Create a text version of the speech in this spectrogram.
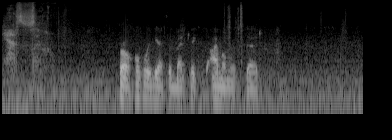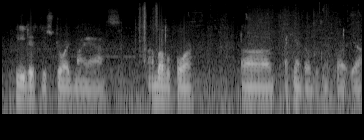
Yes. Bro, hopefully he has some med kit 'cause I'm almost dead. He just destroyed my ass. I'm level 4. Uh, I can't build this next part, yeah.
